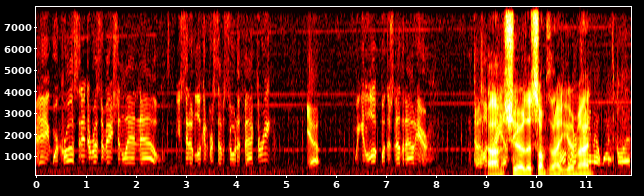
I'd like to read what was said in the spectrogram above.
Hey, we're crossing into reservation land now. You said I'm looking for some sort of factory? Yeah. We can look, but there's nothing out here. Does look I'm pretty empty. sure there's something out here, man. saying, that woman's blood,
